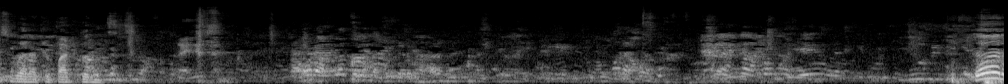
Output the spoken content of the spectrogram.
समोरून पाठ करून तर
